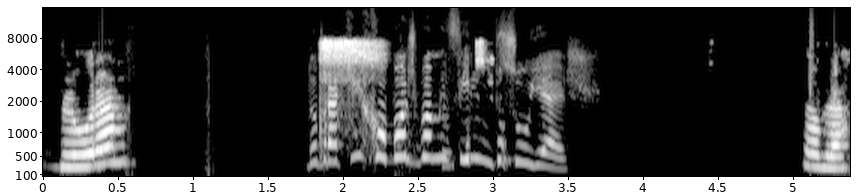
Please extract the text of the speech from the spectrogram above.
Blurem? Dobra, cicho bądź, bo mi film psujesz. Dobra.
